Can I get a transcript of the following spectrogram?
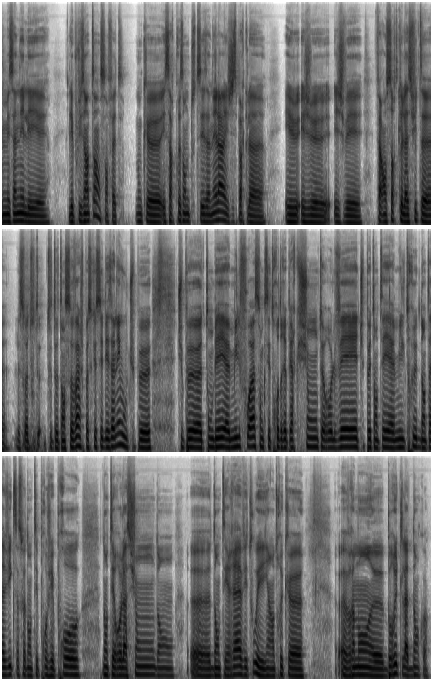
mes années les, les plus intenses, en fait. Donc, et ça représente toutes ces années-là. Et j'espère que la. Et, et, je, et je vais faire en sorte que la suite euh, le soit tout, tout autant sauvage. Parce que c'est des années où tu peux, tu peux tomber euh, mille fois sans que c'est trop de répercussions, te relever. Tu peux tenter euh, mille trucs dans ta vie, que ce soit dans tes projets pro, dans tes relations, dans, euh, dans tes rêves et tout. Et il y a un truc euh, euh, vraiment euh, brut là-dedans, quoi.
